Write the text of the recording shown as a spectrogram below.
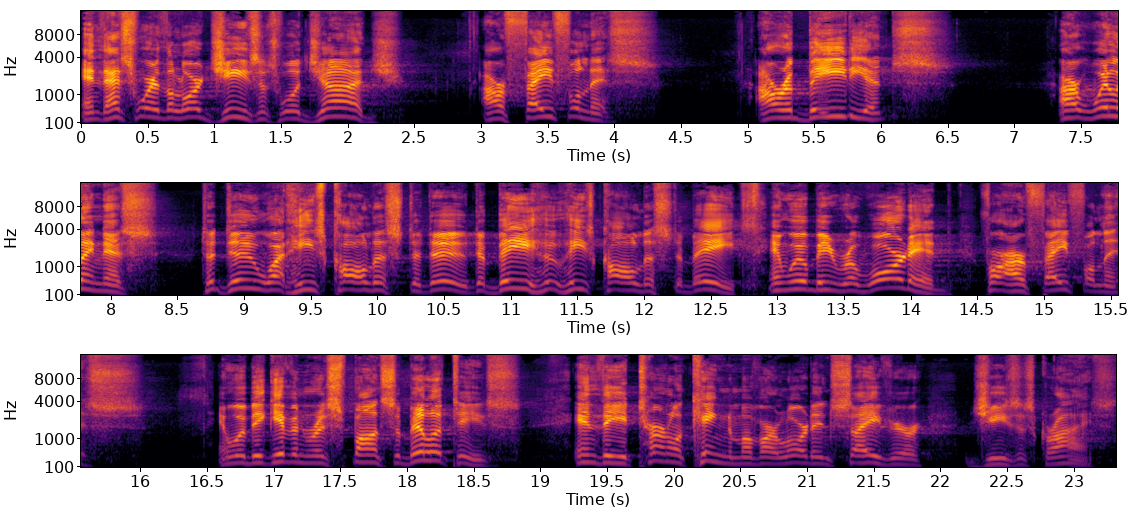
And that's where the Lord Jesus will judge our faithfulness, our obedience, our willingness to do what He's called us to do, to be who He's called us to be. And we'll be rewarded for our faithfulness. And we'll be given responsibilities in the eternal kingdom of our Lord and Savior, Jesus Christ.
